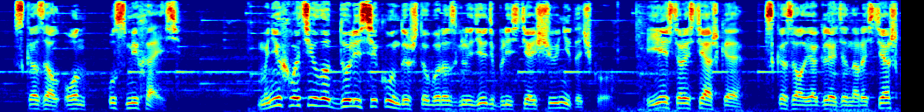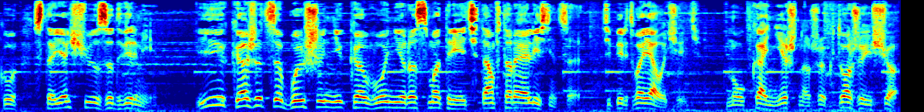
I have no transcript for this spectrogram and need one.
— сказал он, усмехаясь. Мне хватило доли секунды, чтобы разглядеть блестящую ниточку. «Есть растяжка», — сказал я, глядя на растяжку, стоящую за дверьми. «И, кажется, больше никого не рассмотреть. Там вторая лестница. Теперь твоя очередь». «Ну, конечно же, кто же еще?»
